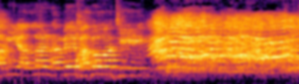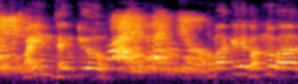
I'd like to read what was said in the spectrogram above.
আমি আল্লাহর নামে ভালো আছি। Fine thank you তোমাকে ধন্যবাদ।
